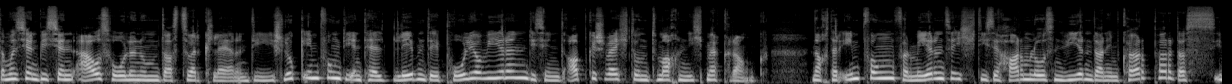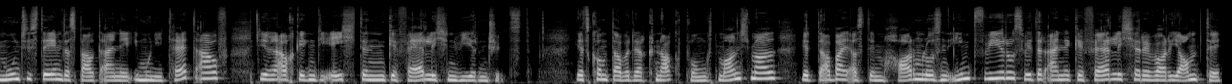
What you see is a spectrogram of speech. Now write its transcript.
Da muss ich ein bisschen ausholen, um das zu erklären. Die Schluckimpfung, die enthält lebende Polioviren, die sind abgeschwächt und machen nicht mehr krank. Nach der Impfung vermehren sich diese harmlosen Viren dann im Körper. Das Immunsystem, das baut eine Immunität auf, die dann auch gegen die echten gefährlichen Viren schützt. Jetzt kommt aber der Knackpunkt. Manchmal wird dabei aus dem harmlosen Impfvirus wieder eine gefährlichere Variante.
